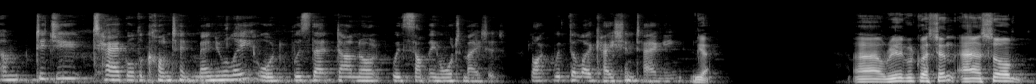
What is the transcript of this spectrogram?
Um, did you tag all the content manually, or was that done with something automated, like with the location tagging? yeah. Uh, really good question. Uh, so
